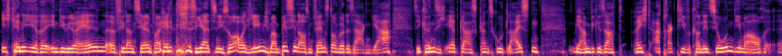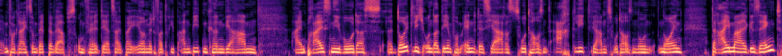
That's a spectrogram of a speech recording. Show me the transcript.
Ich kenne Ihre individuellen äh, finanziellen Verhältnisse jetzt nicht so, aber ich lehne mich mal ein bisschen aus dem Fenster und würde sagen, ja, Sie können sich Erdgas ganz gut leisten. Wir haben, wie gesagt, recht attraktive Konditionen, die wir auch äh, im Vergleich zum Wettbewerbsumfeld derzeit bei E.ON mit Vertrieb anbieten können. Wir haben ein Preisniveau, das äh, deutlich unter dem vom Ende des Jahres 2008 liegt. Wir haben 2009 dreimal gesenkt.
